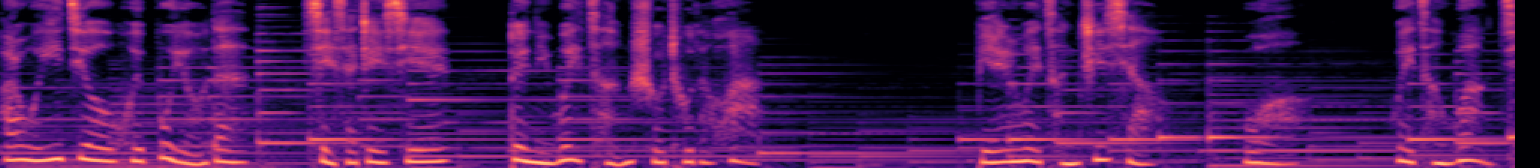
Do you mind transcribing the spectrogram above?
而我依旧会不由得写下这些。对你未曾说出的话，别人未曾知晓，我未曾忘记。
